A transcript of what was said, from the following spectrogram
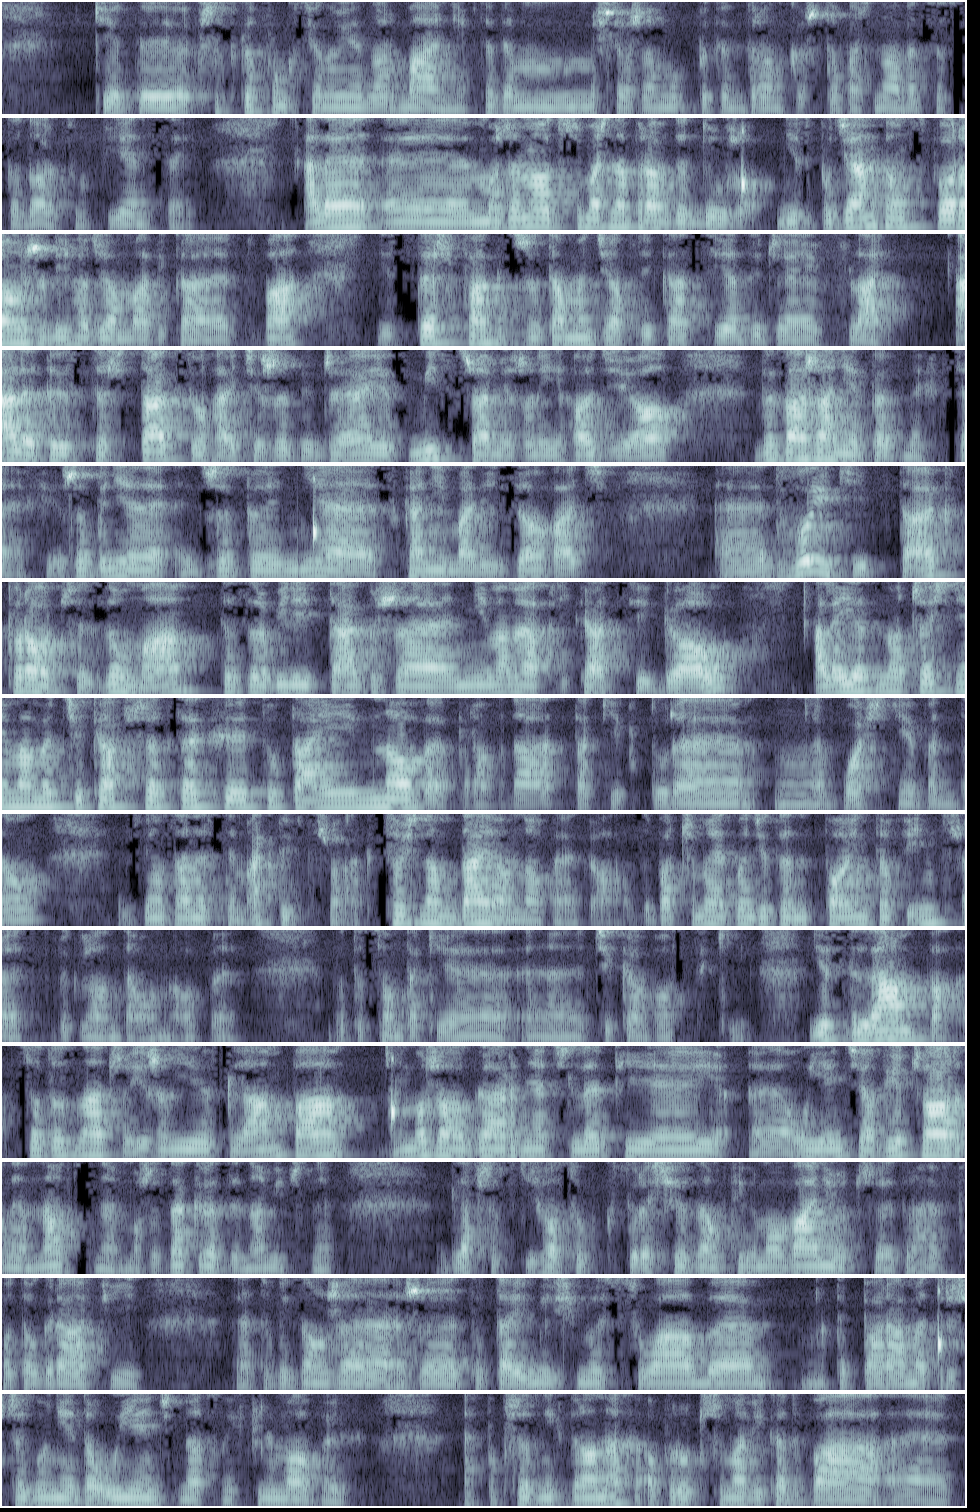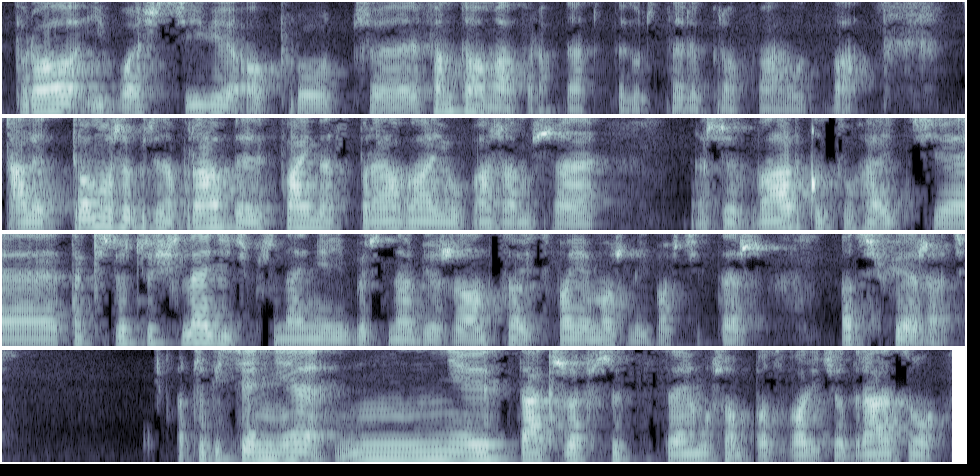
kiedy wszystko funkcjonuje normalnie. Wtedy myślę, że mógłby ten dron kosztować nawet ze 100 dolców więcej. Ale e, możemy otrzymać naprawdę dużo. Niespodzianką sporą, jeżeli chodzi o Mavic Air 2, jest też fakt, że tam będzie aplikacja DJI Fly. Ale to jest też tak, słuchajcie, że DJI jest mistrzem, jeżeli chodzi o wyważanie pewnych cech, żeby nie, żeby nie skanibalizować E, dwójki, tak, Pro czy Zooma, to zrobili tak, że nie mamy aplikacji Go, ale jednocześnie mamy ciekawsze cechy tutaj nowe, prawda, takie, które mm, właśnie będą związane z tym Active Track. Coś nam dają nowego. Zobaczymy, jak będzie ten point of interest wyglądał nowy, bo to są takie e, ciekawostki. Jest lampa. Co to znaczy? Jeżeli jest lampa, może ogarniać lepiej e, ujęcia wieczorne, nocne, może zakres dynamiczny dla wszystkich osób, które siedzą w filmowaniu, czy trochę w fotografii, e, to wiedzą, że, że tutaj mieliśmy słabe te parametry, szczególnie do ujęć nocnych, filmowych. W poprzednich dronach, oprócz Mavic 2 e, Pro i właściwie oprócz e, Fantoma, prawda, czy tego 4 Pro V2. Ale to może być naprawdę fajna sprawa i uważam, że że warto, słuchajcie, takie rzeczy śledzić przynajmniej być na bieżąco i swoje możliwości też odświeżać. Oczywiście nie, nie jest tak, że wszyscy sobie muszą pozwolić od razu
